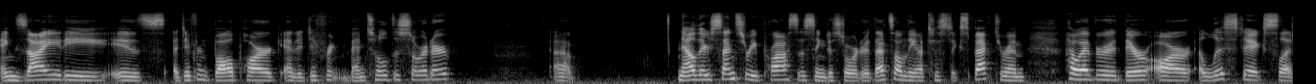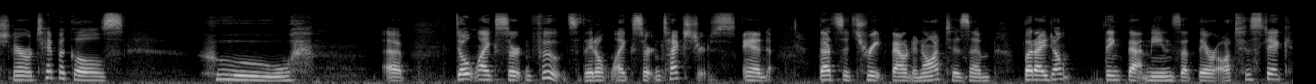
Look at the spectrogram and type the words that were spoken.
anxiety is a different ballpark and a different mental disorder. Uh, now, there's sensory processing disorder. That's on the autistic spectrum. However, there are allistic slash neurotypicals who uh, don't like certain foods. They don't like certain textures. And that's a trait found in autism. But I don't think that means that they're autistic.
